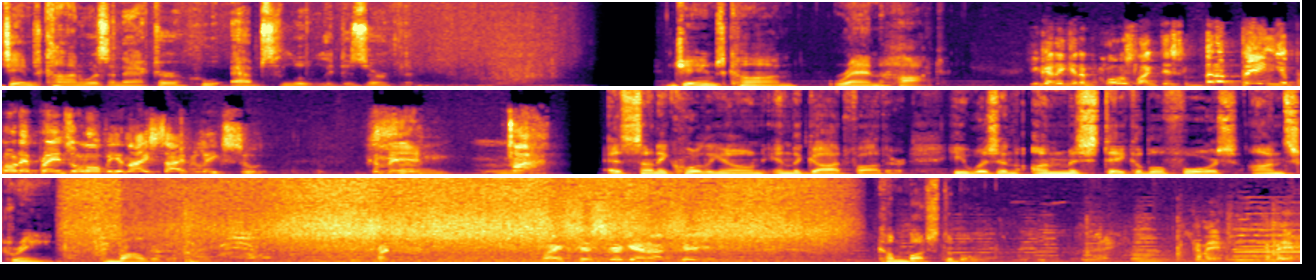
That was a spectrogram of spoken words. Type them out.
James Caan was an actor who absolutely deserved it. James Caan ran hot. You gotta get up close like this, and bada bing, you blow their brains all over your nice Ivy League suit. Come here. Mwah. As Sonny Corleone in The Godfather, he was an unmistakable force on screen. Volatile, Try sister again, I'll kill you. combustible, Come here, come here,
